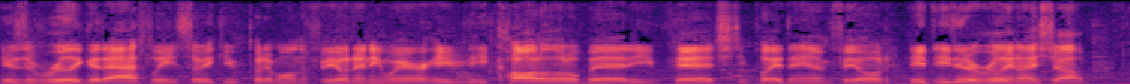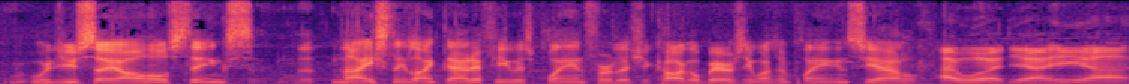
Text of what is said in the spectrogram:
he was a really good athlete, so he could put him on the field anywhere. He, he caught a little bit, he pitched, he played the infield. He, he did a really nice job. Would you say all those things nicely like that if he was playing for the Chicago Bears? and He wasn't playing in Seattle. I would. Yeah, he uh,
